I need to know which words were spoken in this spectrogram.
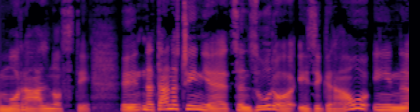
moralnosti. In na ta način je cenzuro izigral in uh,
